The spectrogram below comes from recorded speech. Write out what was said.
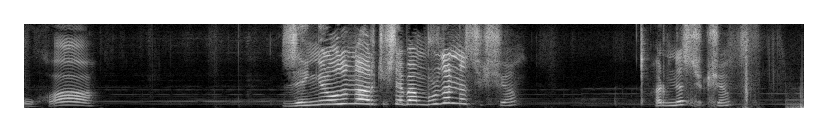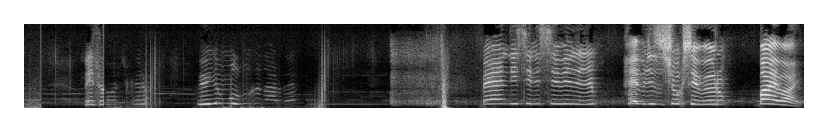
Oha. Zengin oldum da arkadaşlar ben buradan nasıl çıkacağım? Harbi nasıl çıkacağım? Neyse çıkarım. Videomuz bu kadardı. Beğendiyseniz sevinirim. Hepinizi çok seviyorum. Bay bay.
